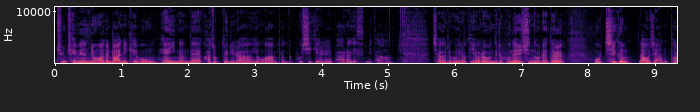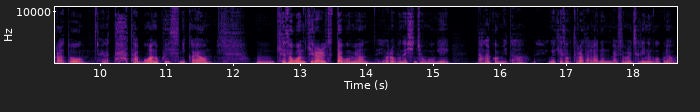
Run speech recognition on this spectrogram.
지금 재밌는 영화들 많이 개봉해 있는데 가족들이랑 영화 한 편도 보시길 바라겠습니다. 자, 그리고 이렇게 여러분들이 보내주신 노래들 뭐 지금 나오지 않더라도 저희가 다, 다 모아놓고 있으니까요. 음, 계속 원키라를 듣다 보면 여러분의 신청곡이 나갈 겁니다. 네, 계속 들어달라는 말씀을 드리는 거고요.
